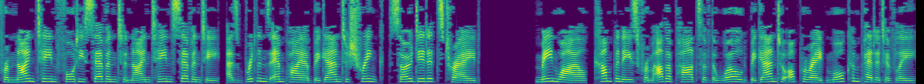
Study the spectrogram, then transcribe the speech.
From 1947 to 1970, as Britain's empire began to shrink, so did its trade. Meanwhile, companies from other parts of the world began to operate more competitively.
